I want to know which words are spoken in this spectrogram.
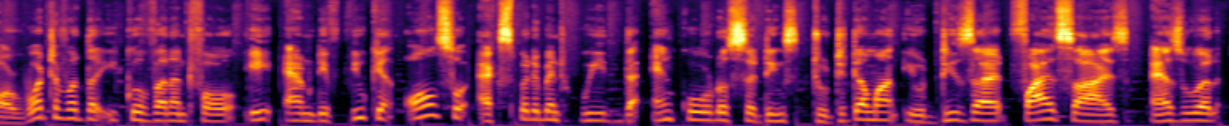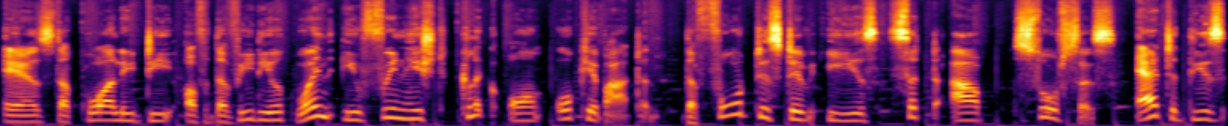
or whatever the equivalent for AMD. You can also experiment with the encoder encoder settings to determine your desired file size as well as the quality of the video. When you finished, click on OK button. The fourth step is set up sources. At this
